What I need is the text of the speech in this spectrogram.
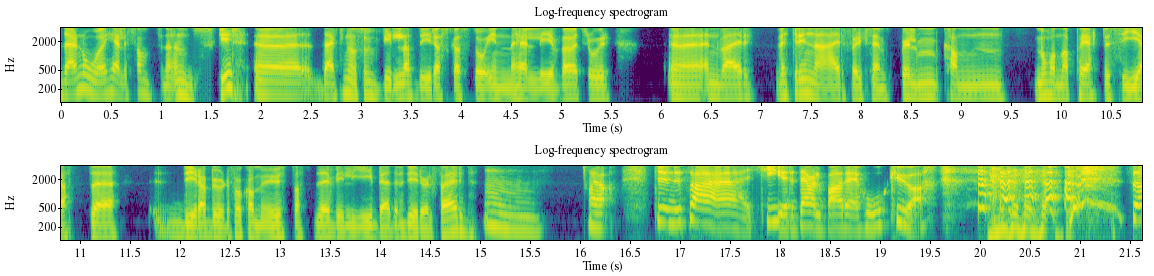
det er, noe hele samfunnet ønsker. Eh, det er ikke noen som vil at dyra skal stå inne hele livet. Jeg tror eh, enhver veterinær f.eks. kan med hånda på hjertet si at eh, dyra burde få komme ut, at det vil gi bedre dyrevelferd. Mm. Ja. Du, nå sa jeg kyr, det er vel bare hokua? så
